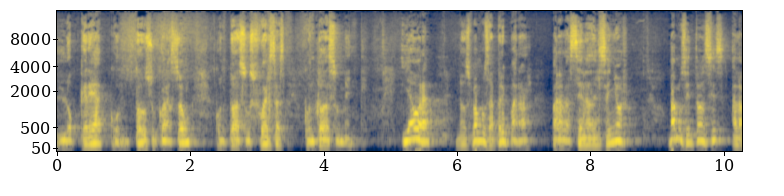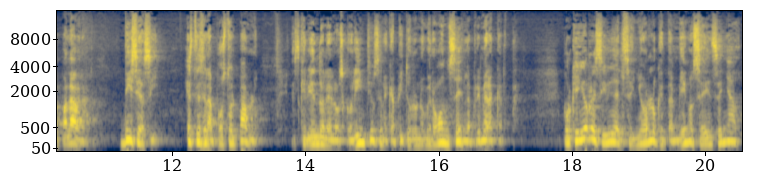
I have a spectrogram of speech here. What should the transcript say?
lo crea con todo su corazón, con todas sus fuerzas, con toda su mente. Y ahora nos vamos a preparar para la cena del Señor. Vamos entonces a la palabra. Dice así, este es el apóstol Pablo escribiéndole a los Corintios en el capítulo número 11, en la primera carta. Porque yo recibí del Señor lo que también os he enseñado,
